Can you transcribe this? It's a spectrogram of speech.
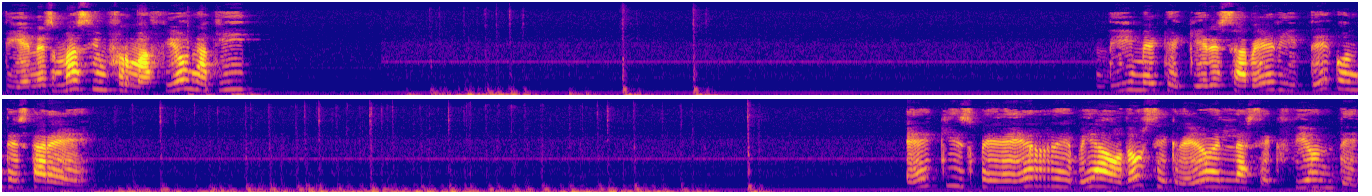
¿Tienes más información aquí? Dime qué quieres saber y te contestaré. XPRBAO2 se creó en la sección de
